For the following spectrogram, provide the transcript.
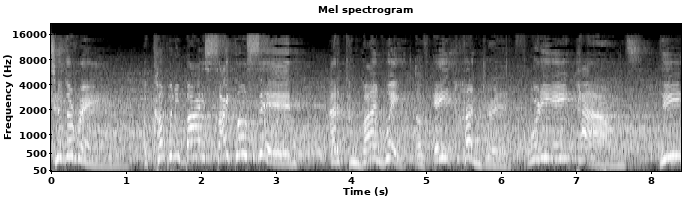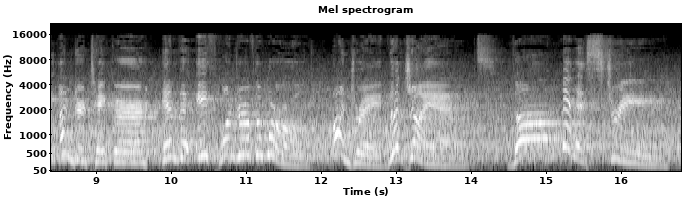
to the ring, accompanied by Psycho Sid at a combined weight of 848 pounds, The Undertaker and the eighth wonder of the world, Andre the Giant, The Ministry.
